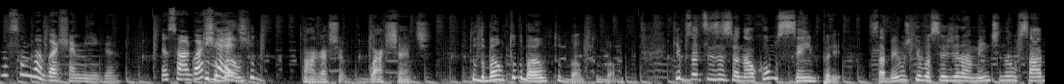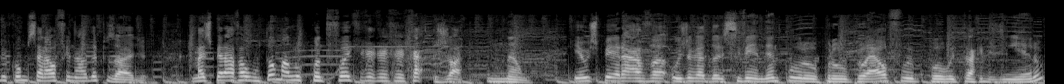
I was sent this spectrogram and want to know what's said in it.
Eu sou uma guaxa amiga. Eu sou uma Tudo bom? Tudo... Ah, guaxa... Guaxete. Tudo bom? Tudo bom, tudo bom, tudo bom. Que episódio sensacional, como sempre. Sabemos que você geralmente não sabe como será o final do episódio. Mas esperava algo tão maluco quanto foi. J. Não. Eu esperava os jogadores se vendendo pro, pro, pro elfo por, troca de dinheiro.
